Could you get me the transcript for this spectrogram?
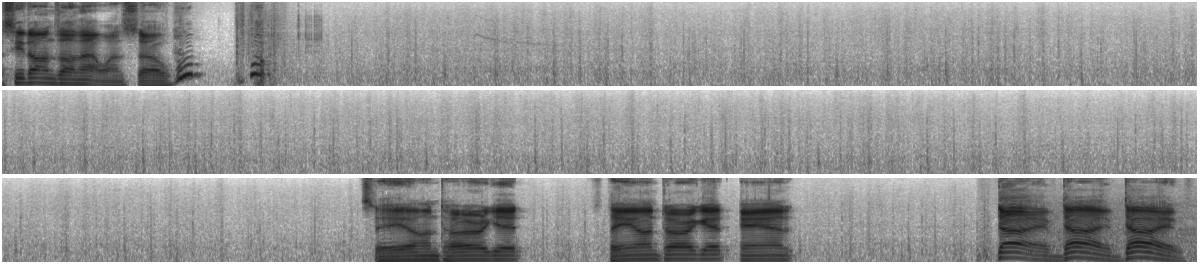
Sidon's on that one, so whoop, whoop. Stay on target. Stay on target and dive, dive, dive.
